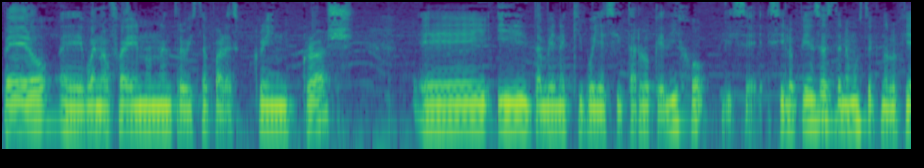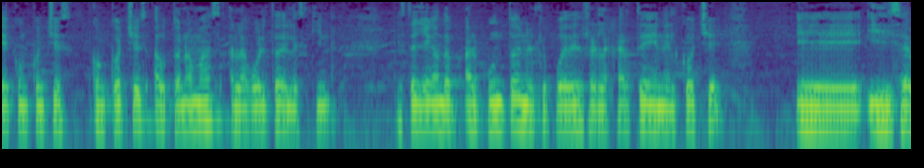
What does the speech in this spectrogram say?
pero eh, bueno, fue en una entrevista para Screen Crush. eh, y también aquí voy a citar lo que dijo. Dice, si lo piensas, tenemos tecnología con coches, con coches autónomas a la vuelta de la esquina. Está llegando al punto en el que puedes relajarte en el coche eh, y se,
